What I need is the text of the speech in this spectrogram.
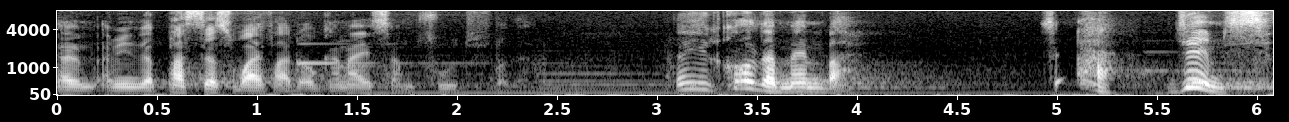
um, I mean, the pastor's wife had organized some food for them. Then he called a member. Said, Ah, James,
